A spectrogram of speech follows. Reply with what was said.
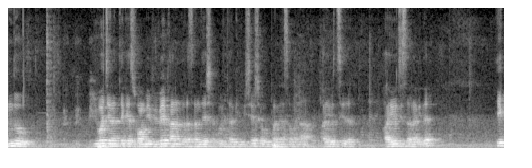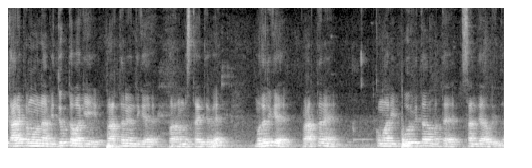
ಇಂದು ಯುವ ಜನತೆಗೆ ಸ್ವಾಮಿ ವಿವೇಕಾನಂದರ ಸಂದೇಶ ಕುರಿತಾಗಿ ವಿಶೇಷ ಉಪನ್ಯಾಸವನ್ನು ಆಯೋಜಿಸಿ, ಆಯೋಜಿಸಲಾಗಿದೆ. ಈ ಕಾರ್ಯಕ್ರಮವನ್ನು ವಿದ್ಯುಕ್ತವಾಗಿ ಪ್ರಾರ್ಥನೆಯೊಂದಿಗೆ ಪ್ರಾರಂಭಿಸ್ತಾ ಇದ್ದೇವೆ. ಮೊದಲಿಗೆ ಪ್ರಾರ್ಥನೆ ಕುಮಾರಿ ಪೂರ್ವಿತ ಮತ್ತು ಸಂಧ್ಯಾ ಅವರಿಂದ.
